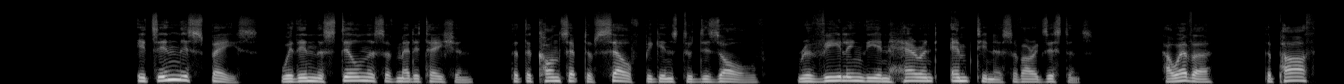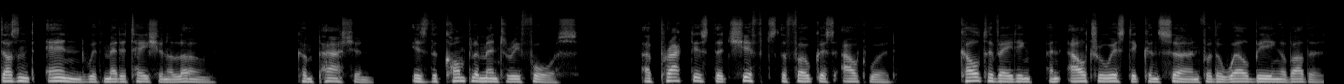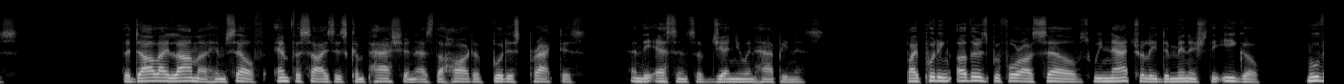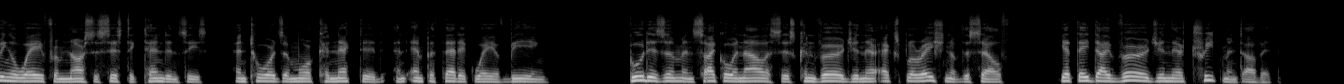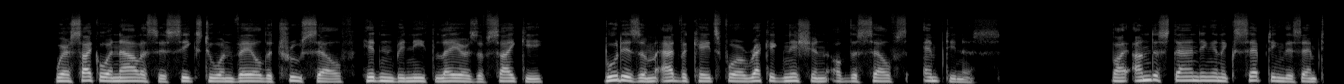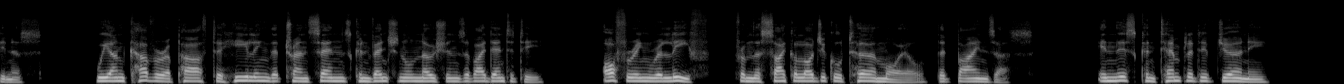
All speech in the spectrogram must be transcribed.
It's in this space, within the stillness of meditation, that the concept of self begins to dissolve, revealing the inherent emptiness of our existence. However, the path doesn't end with meditation alone. Compassion is the complementary force, a practice that shifts the focus outward, cultivating an altruistic concern for the well being of others. The Dalai Lama himself emphasizes compassion as the heart of Buddhist practice and the essence of genuine happiness. By putting others before ourselves, we naturally diminish the ego, moving away from narcissistic tendencies and towards a more connected and empathetic way of being. Buddhism and psychoanalysis converge in their exploration of the self, yet they diverge in their treatment of it. Where psychoanalysis seeks to unveil the true self hidden beneath layers of psyche, Buddhism advocates for a recognition of the self's emptiness. By understanding and accepting this emptiness, we uncover a path to healing that transcends conventional notions of identity, offering relief from the psychological turmoil that binds us. In this contemplative journey,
